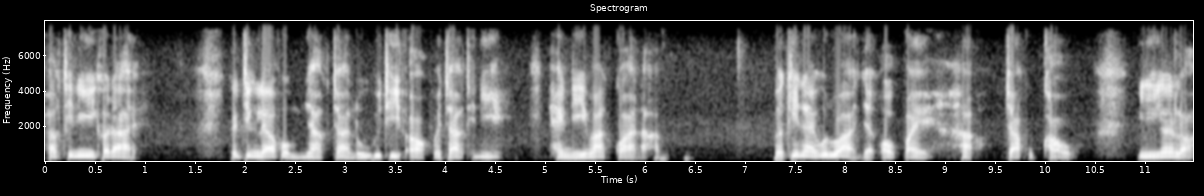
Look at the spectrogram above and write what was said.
พักที่นี่ก็ได้จริงๆแล้วผมอยากจะรู้วิธีออกไปจากที่นี่ แห่งนี้มากกว่านะครับ เมื่อกี้นายพูดว่าอยากออกไปจากภูเขาอย่นี้กันเหรอ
